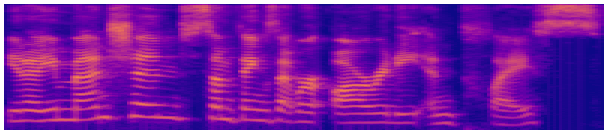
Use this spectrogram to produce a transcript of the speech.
You know, you mentioned some things that were already in place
